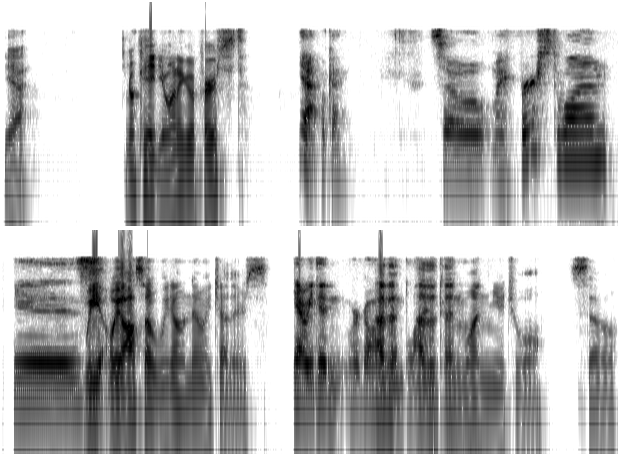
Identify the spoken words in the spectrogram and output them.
yeah. Okay, do you want to go first? Yeah, okay. So, my first one is. We we also we don't know each other's Yeah, we didn't. We're going other other than one mutual. So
